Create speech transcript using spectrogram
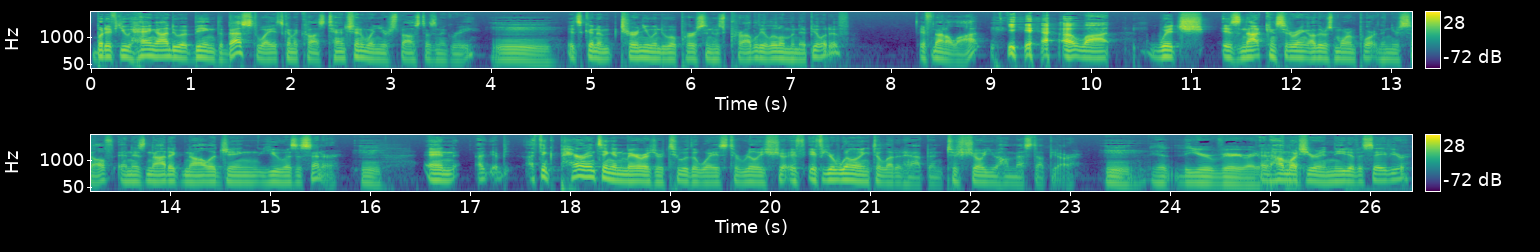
but if you hang on to it being the best way, it's going to cause tension when your spouse doesn't agree. Hmm. It's going to turn you into a person who's probably a little manipulative, if not a lot, yeah, a lot. which is not considering others more important than yourself and is not acknowledging you as a sinner. Hmm. And I, I think parenting and marriage are two of the ways to really show, if, if you're willing to let it happen, to show you how messed up you are Hmm. You're very right. and how much you're in need of a savior.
